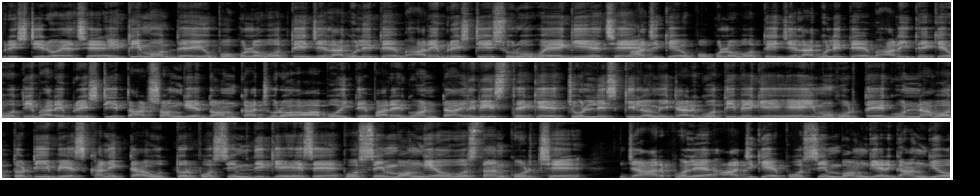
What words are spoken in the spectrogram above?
বৃষ্টি রয়েছে। ইতিমধ্যেই উপকূলবর্তী জেলাগুলিতে ভারী বৃষ্টি শুরু হয়ে গিয়েছে। আজকে উপকূলবর্তী জেলাগুলিতে ভারী থেকে অতি ভারী বৃষ্টি তার সঙ্গে দমকা ঝোড়ো হাওয়া বইতে পারে ঘন্টায় তিরিশ থেকে চল্লিশ কিলোমিটার গতিবেগে। এই মুহূর্তে ঘূর্ণাবর্তটি বেশ খানিকটা উত্তর পশ্চিম দিকে এসে পশ্চিমবঙ্গে অবস্থান করছে। যার ফলে আজকে পশ্চিমবঙ্গের গাঙ্গেয়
